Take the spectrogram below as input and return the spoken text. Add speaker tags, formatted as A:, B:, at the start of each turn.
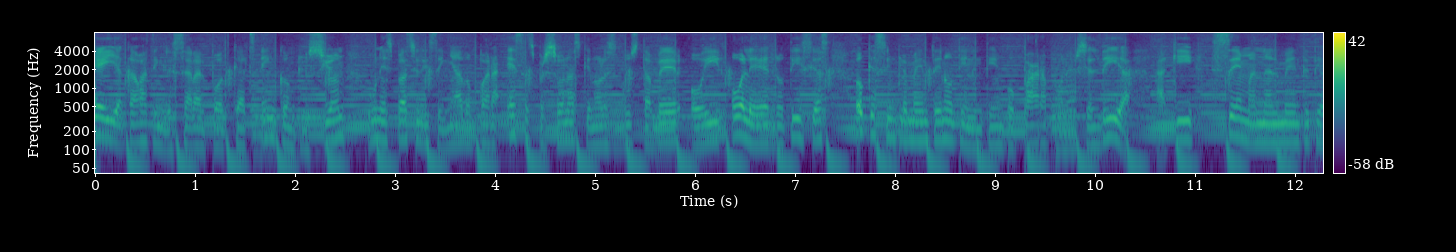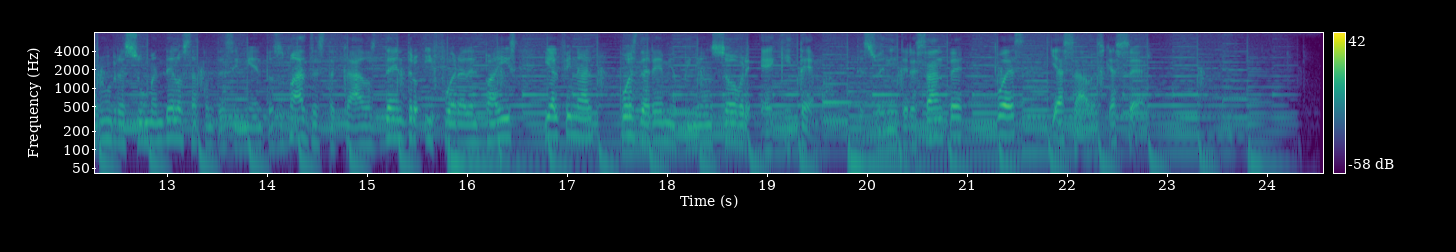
A: Hey, acabas de ingresar al podcast En Conclusión, un espacio diseñado para esas personas que no les gusta ver, oír o leer noticias o que simplemente no tienen tiempo para ponerse al día. Aquí semanalmente te haré un resumen de los acontecimientos más destacados dentro y fuera del país y al final pues daré mi opinión sobre X tema. ¿Te suena interesante? Pues ya sabes qué hacer.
